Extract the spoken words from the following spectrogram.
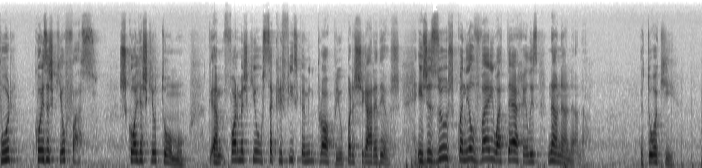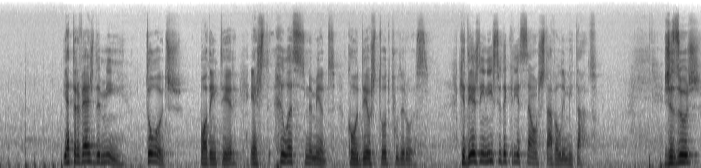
por coisas que eu faço, escolhas que eu tomo, formas que eu sacrifico a mim próprio para chegar a Deus. E Jesus, quando ele veio à terra, ele disse: Não, não, não, não. Eu estou aqui. E através de mim, todos podem ter este relacionamento com o Deus Todo-Poderoso, que desde o início da criação estava limitado. Jesus,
